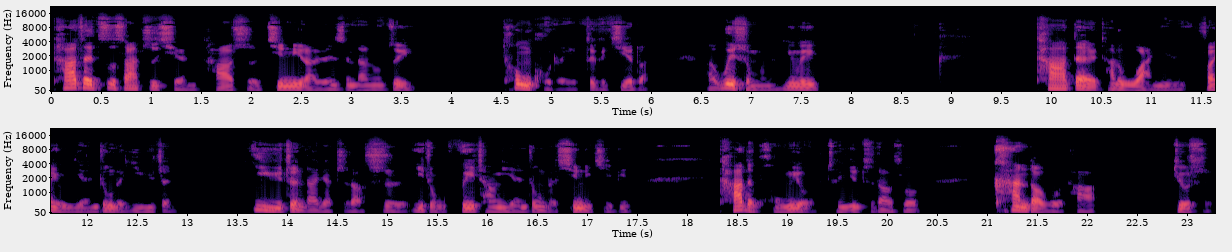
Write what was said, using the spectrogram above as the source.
他在自杀之前，他是经历了人生当中最痛苦的这个阶段啊？为什么呢？因为他在他的晚年患有严重的抑郁症。抑郁症大家知道是一种非常严重的心理疾病。他的朋友曾经知道说，看到过他，就是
